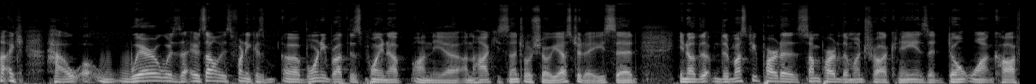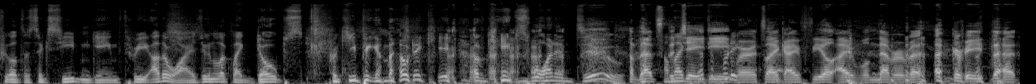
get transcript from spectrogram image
like how where was that? It was always funny because uh, Borny brought this point up on the uh, on the Hockey Central show yesterday. He said, you know, th- there must be part of some part of the Montreal Canadiens that don't want Caufield to succeed in Game Three. Otherwise, you're going to look like dopes for keeping him out of, game, of games one and two. That's I'm the like, JD that's pretty- where it's like I feel I will never agree that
